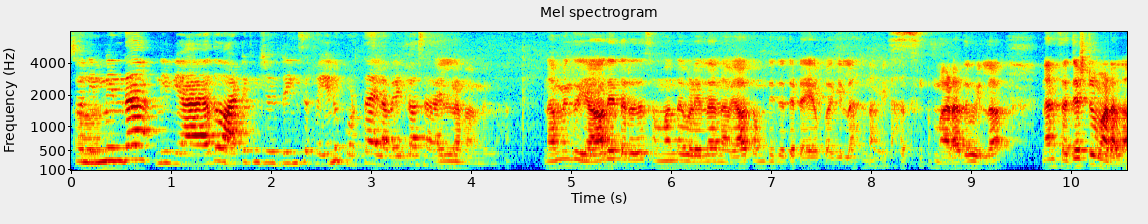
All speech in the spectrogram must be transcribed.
ಸೊ ನಿಮ್ಮಿಂದ ನೀವು ಯಾವುದೋ ಆರ್ಟಿಫಿಷಿಯಲ್ ಡ್ರಿಂಕ್ಸ್ ಅಥವಾ ಏನು ಕೊಡ್ತಾ ಇಲ್ಲ ವೆಯ್ಟ್ ಲಾಸ್ ಆಗಿಲ್ಲ ಮ್ಯಾಮ್ ಇಲ್ಲ. ನಮ್ಮಿಂದ ಯಾವುದೇ ಥರದ ಸಂಬಂಧಗಳಿಲ್ಲ ನಾವು ಯಾವ ಕಂಪ್ನಿ ಜೊತೆ ಟೈಅಪ್ ಆಗಿಲ್ಲ ನಾವು ಮಾಡೋದು ಇಲ್ಲ. ನಾನು ಸಜೆಸ್ಟು ಮಾಡಲ್ಲ.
